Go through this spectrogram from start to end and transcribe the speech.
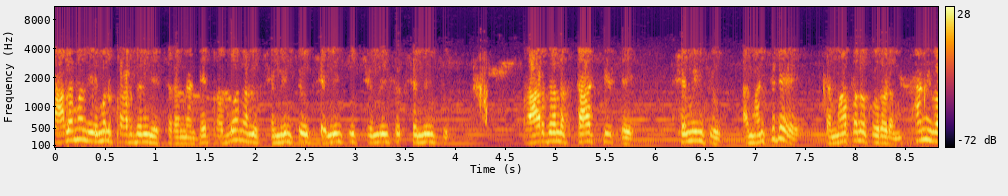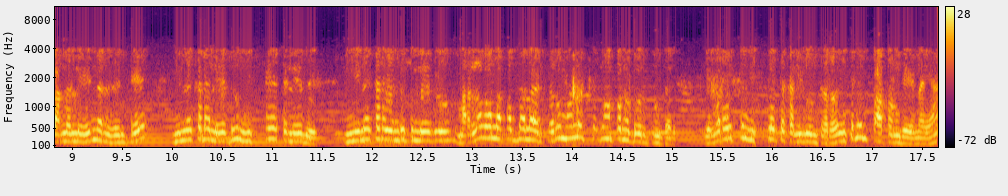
చాలా మంది ఏమని ప్రార్థన చేస్తారనంటే ప్రభు నన్ను క్షమించు క్షమించు క్షమించు క్షమించు. ప్రార్థన స్టార్ట్ చేస్తే క్షమించు. అది మంచిదే. క్షమాపణ కోరడం. కానీ వాళ్ళలో ఏంటంటే నిలకడ లేదు నిశ్చయత లేదు. నిలకడ ఎందుకు లేదు? మరల వాళ్ళ అబద్ధాలు ఆడతారు మళ్ళీ క్షమాపణ కోరుకుంటారు. ఎవరైతే నిశ్చయత కలిగి ఉంటారో ఇంకా నేను పాపం చేయనయా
